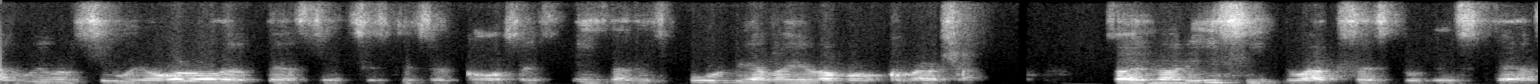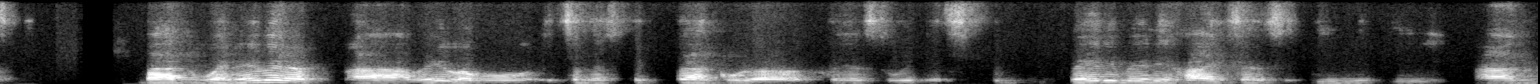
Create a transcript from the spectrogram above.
as we will see with all other tests in cysticercosis, is that it's poorly available commercially. So it's not easy to access to this test. But whenever uh, available, it's a spectacular test with very, very high sensitivity and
